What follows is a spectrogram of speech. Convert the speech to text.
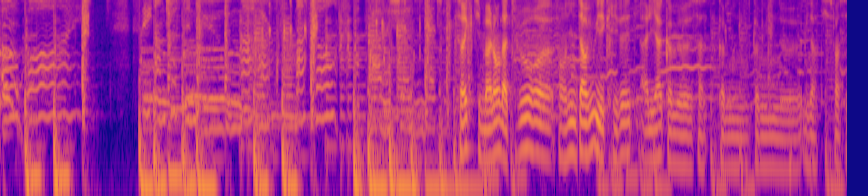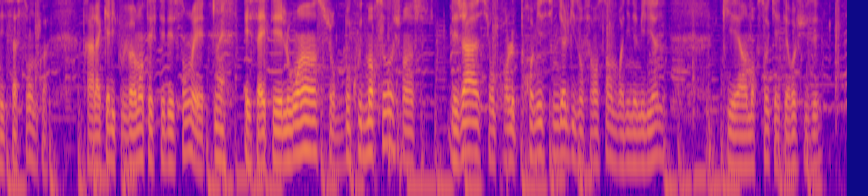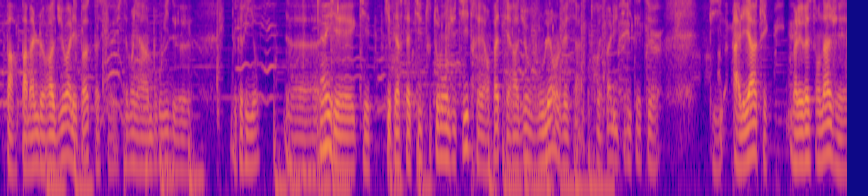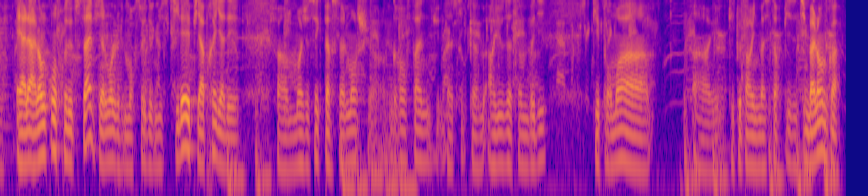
Oh. C'est vrai que Timbaland a toujours, euh, enfin en interview, il écrivait Alia comme, euh, sa- comme, une, comme une, euh, une artiste, enfin c'est sa sonde quoi, à travers laquelle il pouvait vraiment tester des sons et, Ouais. et ça a été loin sur beaucoup de morceaux. Enfin, déjà, si on prend le premier single qu'ils ont fait ensemble, One in a Million, qui est un morceau qui a été refusé par pas mal de radios à l'époque parce que justement il y a un bruit de, de grillon Ah oui. qui, est, qui, est, qui est perceptible tout au long du titre et en fait les radios voulaient enlever ça, ne trouvaient pas l'utilité de... Puis Alia, qui malgré son âge est, est allée à l'encontre de tout ça et finalement le morceau est devenu ce qu'il est et puis après il y a des... Enfin moi je sais que personnellement je suis un grand fan du- d'un titre comme Are You That Somebody qui est pour moi quelque part une masterpiece de Timbaland quoi.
